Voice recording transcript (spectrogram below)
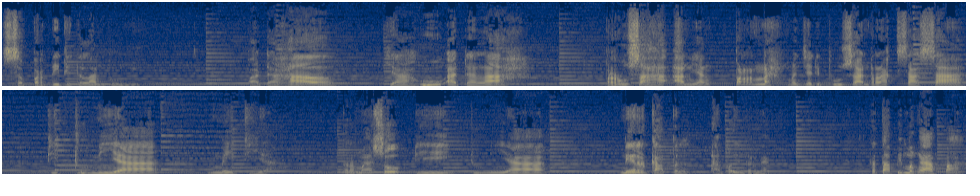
seperti ditelan bumi. Padahal Yahoo adalah perusahaan yang pernah menjadi perusahaan raksasa di dunia media, termasuk di dunia nirkabel atau internet. Tetapi mengapa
